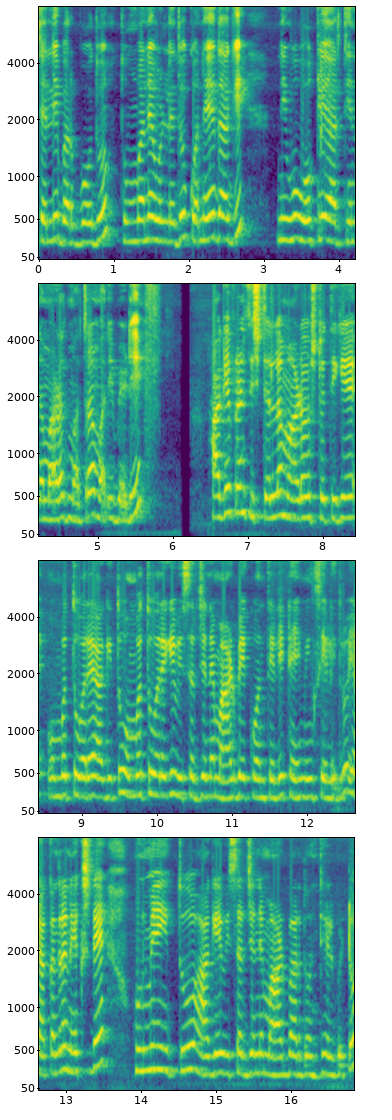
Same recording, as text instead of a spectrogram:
ಚೆಲ್ಲಿ ಬರ್ಬೋದು. ತುಂಬಾ ಒಳ್ಳೆಯದು ಕೊನೆಯದಾಗಿ ನೀವು ಓಕ್ಳಿ ಆರತಿನ ಮಾಡೋದು ಮಾತ್ರ ಮರಿಬೇಡಿ. ಹಾಗೆ ಫ್ರೆಂಡ್ಸ್ ಇಷ್ಟೆಲ್ಲ ಮಾಡೋ ಅಷ್ಟೊತ್ತಿಗೆ ಒಂಬತ್ತುವರೆ ಆಗಿತ್ತು. ಒಂಬತ್ತುವರೆಗೆ ವಿಸರ್ಜನೆ ಮಾಡಬೇಕು ಅಂತೇಳಿ ಟೈಮಿಂಗ್ಸ್ ಹೇಳಿದರು. ಯಾಕಂದರೆ ನೆಕ್ಸ್ಟ್ ಡೇ ಹುಣ್ಮೆ ಇತ್ತು, ಹಾಗೆ ವಿಸರ್ಜನೆ ಮಾಡಬಾರ್ದು ಅಂತ ಹೇಳಿಬಿಟ್ಟು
